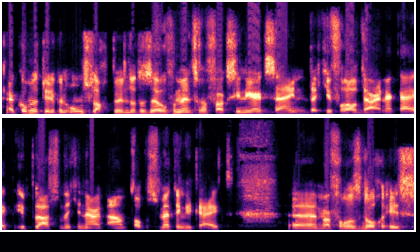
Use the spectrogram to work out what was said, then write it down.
Er komt natuurlijk een omslagpunt dat er zoveel mensen gevaccineerd zijn. dat je vooral daar naar kijkt. in plaats van dat je naar het aantal besmettingen kijkt. maar vooralsnog is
